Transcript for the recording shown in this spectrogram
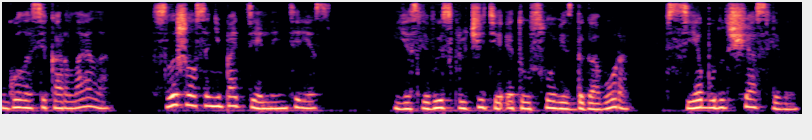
В голосе Карлайла слышался неподдельный интерес. «Если вы исключите это условие из договора, все будут счастливы,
